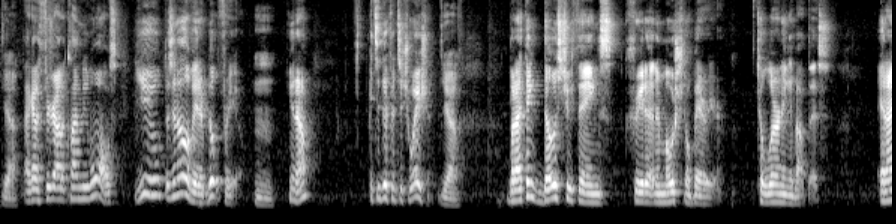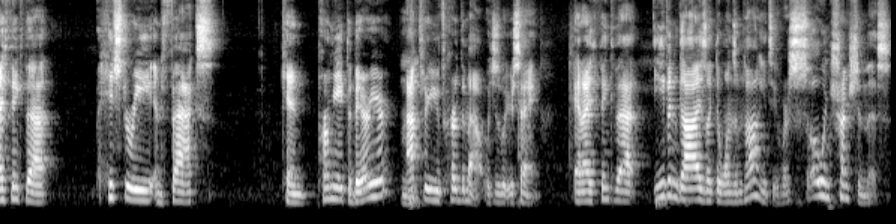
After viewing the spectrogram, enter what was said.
Yeah. I got to figure out how to climb these walls. You, there's an elevator built for you. Mm. You know? It's a different situation. Yeah. But I think those two things create an emotional barrier to learning about this. And I think that history and facts can permeate the barrier mm-hmm. after you've heard them out, which is what you're saying. And I think that even guys like the ones I'm talking to who are so entrenched in this,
